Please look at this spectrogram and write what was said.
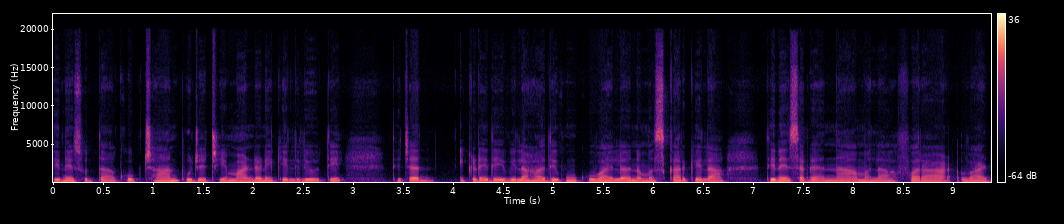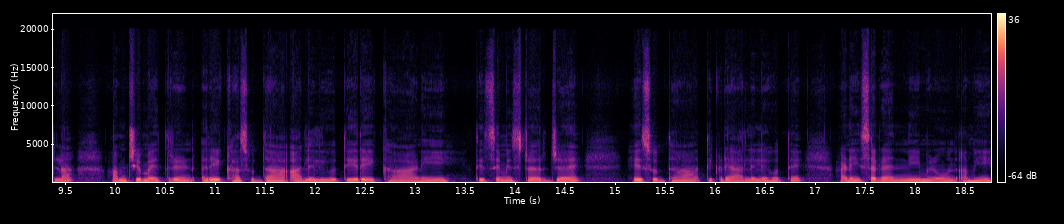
तिनेसुद्धा खूप छान पूजेची मांडणी केलेली होती. तिच्या इकडे देवीला हळदी कुंकू व्हायलं नमस्कार केला. तिने सगळ्यांना आम्हाला फराळ वाढला. आमची मैत्रीण रेखासुद्धा आलेली होती. रेखा आणि तिचे मिस्टर जय हे सुद्धा तिकडे आलेले होते. आणि सगळ्यांनी मिळून आम्ही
